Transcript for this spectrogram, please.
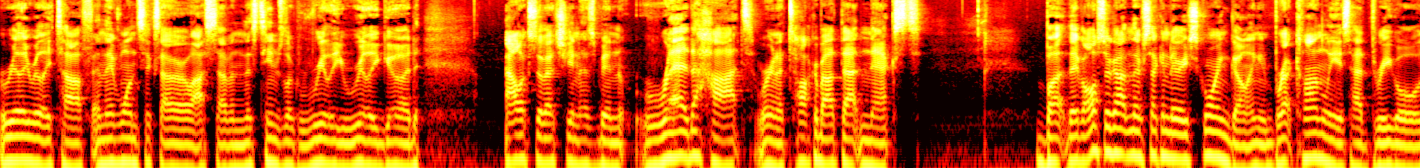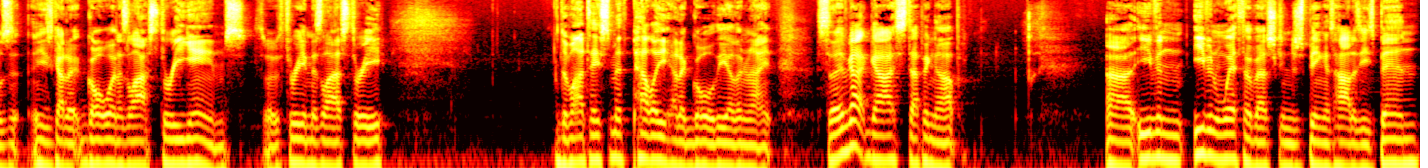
Really, really tough. And they've won six out of their last seven. This team's looked really, really good. Alex Ovechkin has been red hot. We're going to talk about that next. But they've also gotten their secondary scoring going, and Brett Connolly has had three goals. He's got a goal in his last three games, so three in his last three. Devante Smith-Pelly had a goal the other night, so they've got guys stepping up. Uh, even even with Ovechkin just being as hot as he's been,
